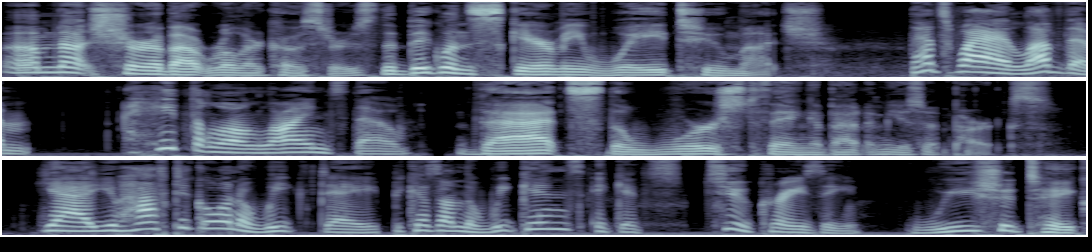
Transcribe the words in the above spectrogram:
I'm not sure about roller coasters. The big ones scare me way too much. That's why I love them. I hate the long lines, though. That's the worst thing about amusement parks. Yeah, you have to go on a weekday because on the weekends it gets too crazy. We should take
